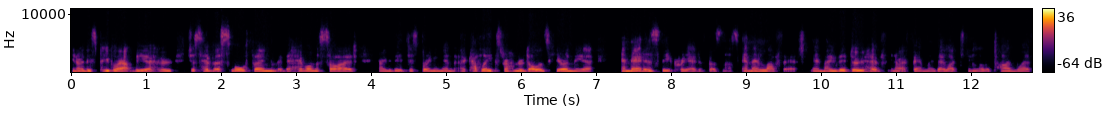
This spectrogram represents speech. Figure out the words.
You know, there's people out there who just have a small thing that they have on the side. Maybe they're just bringing in a couple of extra hundred dollars here and there and that is their creative business and they love that. And maybe they do have you know a family they like to spend a lot of time with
